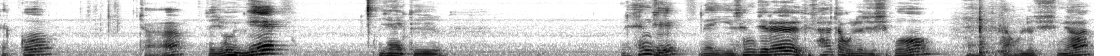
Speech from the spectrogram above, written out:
됐고 자, 요 위에 이제 그 생지, 네, 이 생지를 이렇게 살짝 올려주시고 네, 이렇게 다 올려주시면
